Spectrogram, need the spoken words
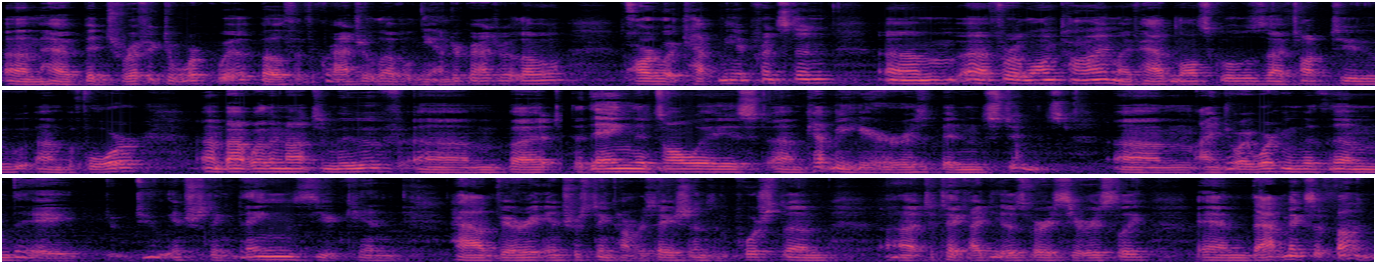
um, have been terrific to work with, both at the graduate level and the undergraduate level. Part of what kept me at Princeton um, uh, for a long time. I've had law schools I've talked to um, before about whether or not to move, um, but the thing that's always um, kept me here has been the students. Um, I enjoy working with them. They do interesting things. You can have very interesting conversations and push them uh, to take ideas very seriously, and that makes it fun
